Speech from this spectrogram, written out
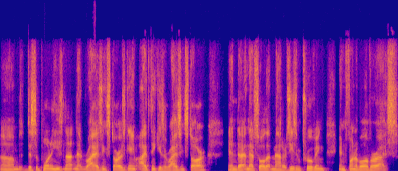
Um, disappointing he's not in that rising stars game. I think he's a rising star, and uh, and that's all that matters. He's improving in front of all of our eyes.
